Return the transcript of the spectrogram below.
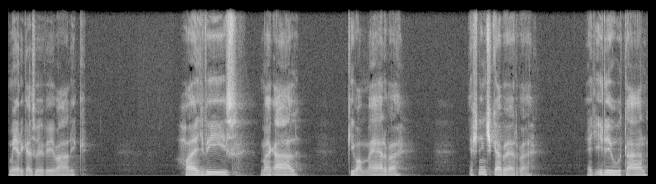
mérgezővé válik. Ha egy víz megáll, ki van merve, és nincs keverve, egy idő után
